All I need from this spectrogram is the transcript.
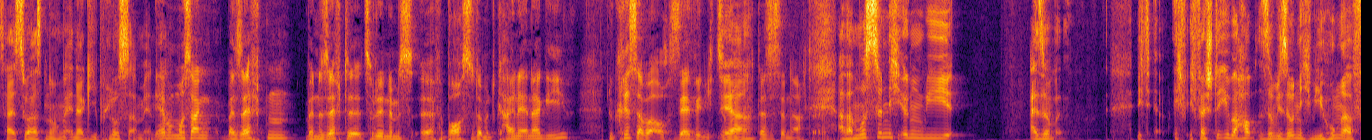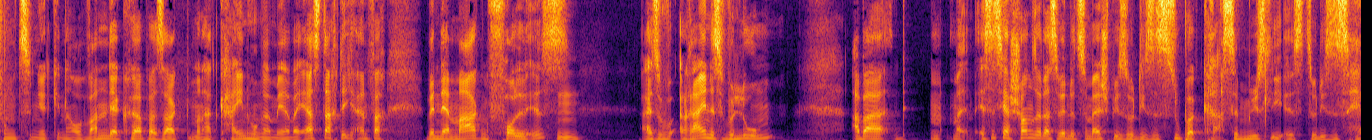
Das heißt, du hast noch einen Energieplus am Ende. Ja, man muss sagen, bei Säften, wenn du Säfte zu dir nimmst, äh, verbrauchst du damit keine Energie. Du kriegst aber auch sehr wenig zurück. Ja. Das ist der Nachteil. Aber musst du nicht irgendwie, also ich, ich, ich verstehe überhaupt sowieso nicht, wie Hunger funktioniert genau. Wann der Körper sagt, man hat keinen Hunger mehr. Weil erst dachte ich einfach, wenn der Magen voll ist, also reines Volumen, aber es ist ja schon so, dass wenn du zum Beispiel so dieses super krasse Müsli isst, so dieses He-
